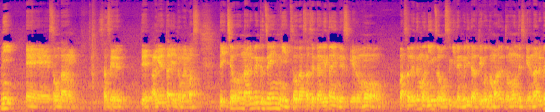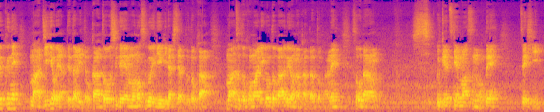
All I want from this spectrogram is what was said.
に、えー相談させてあげたいと思います。で一応なるべく全員に相談させてあげたいんですけれどもまあ、それでも人数多すぎて無理だっていうこともあると思うんですけどなるべくね、まあ、事業やってたりとか投資でものすごい利益出しちゃったとか、まあ、ちょっと困りごとがあるような方とかね相談受け付けますのでぜひ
